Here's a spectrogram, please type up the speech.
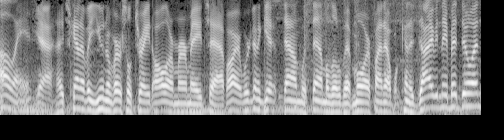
Always. Yeah, it's kind of a universal trait all our mermaids have. All right, we're going to get down with them a little bit more, find out what kind of diving they've been doing,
